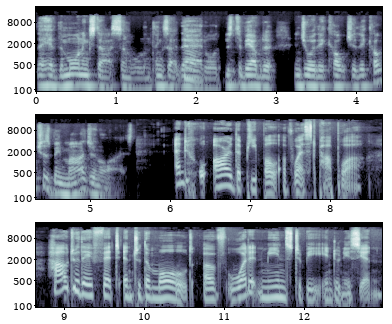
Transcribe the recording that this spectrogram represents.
they have the Morning Star symbol and things like mm. that, mm. or just to be able to enjoy their culture. Their culture has been marginalized. And who are the people of West Papua? How do they fit into the mold of what it means to be Indonesian?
